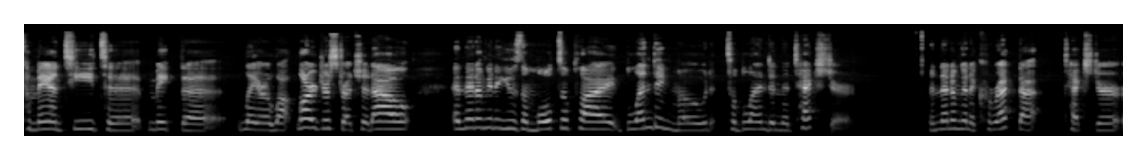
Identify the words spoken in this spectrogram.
Command T to make the layer a lot larger, stretch it out. And then I'm going to use the multiply blending mode to blend in the texture. And then I'm going to correct that texture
